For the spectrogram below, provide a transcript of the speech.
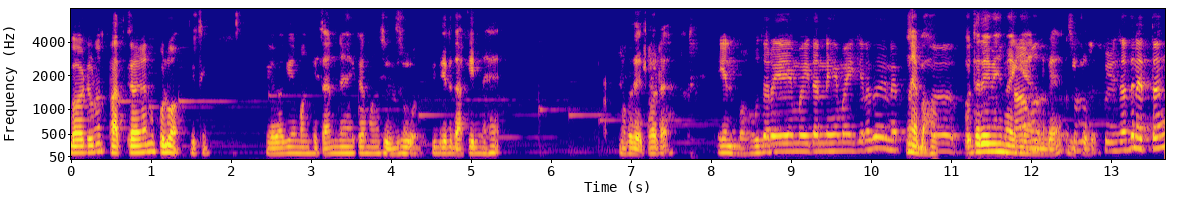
බවට වුණත් පත් කරගන්න පුළුවන්. ඉතින් ඒ වගේ මං හිතන්න එක මං සුදුසු විදිර දකින්න හැ මොකද එතකොට එන් බහුතරයම හිතන්න හෙමයි කියලද නෑ බහ උතරේ මෙහෙම කියන්න බෑ. පිරිසද නැත්තං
